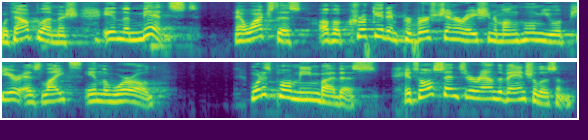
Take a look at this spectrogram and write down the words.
Without blemish. In the midst, now watch this, of a crooked and perverse generation among whom you appear as lights in the world. What does Paul mean by this? It's all centered around evangelism.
